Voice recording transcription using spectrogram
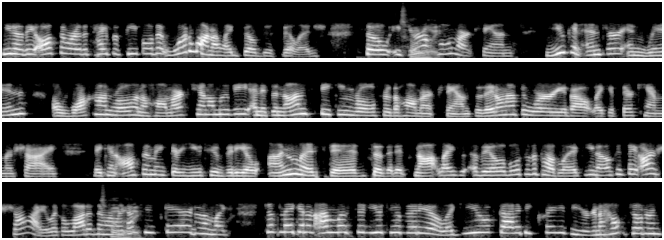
you know, they also are the type of people that would want to like build this village. So if you're a Hallmark fan, you can enter and win a walk on role in a Hallmark Channel movie. And it's a non speaking role for the Hallmark fans. So they don't have to worry about like if they're camera shy. They can also make their YouTube video unlisted so that it's not like available to the public, you know, because they are shy. Like a lot of them are like, I'm too scared. And I'm like, just make it an unlisted YouTube video. Like you've got to be crazy. You're going to help children.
